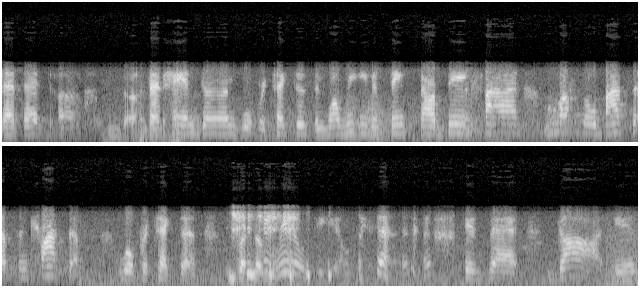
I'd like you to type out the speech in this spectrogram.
that that uh, the- that handgun will protect us, and while we even think our big fine muscle biceps and triceps will protect us, but the real deal is that God is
